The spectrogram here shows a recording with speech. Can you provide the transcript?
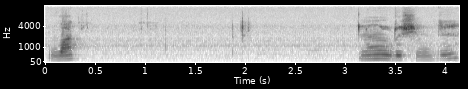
What? Ne oldu şimdi?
